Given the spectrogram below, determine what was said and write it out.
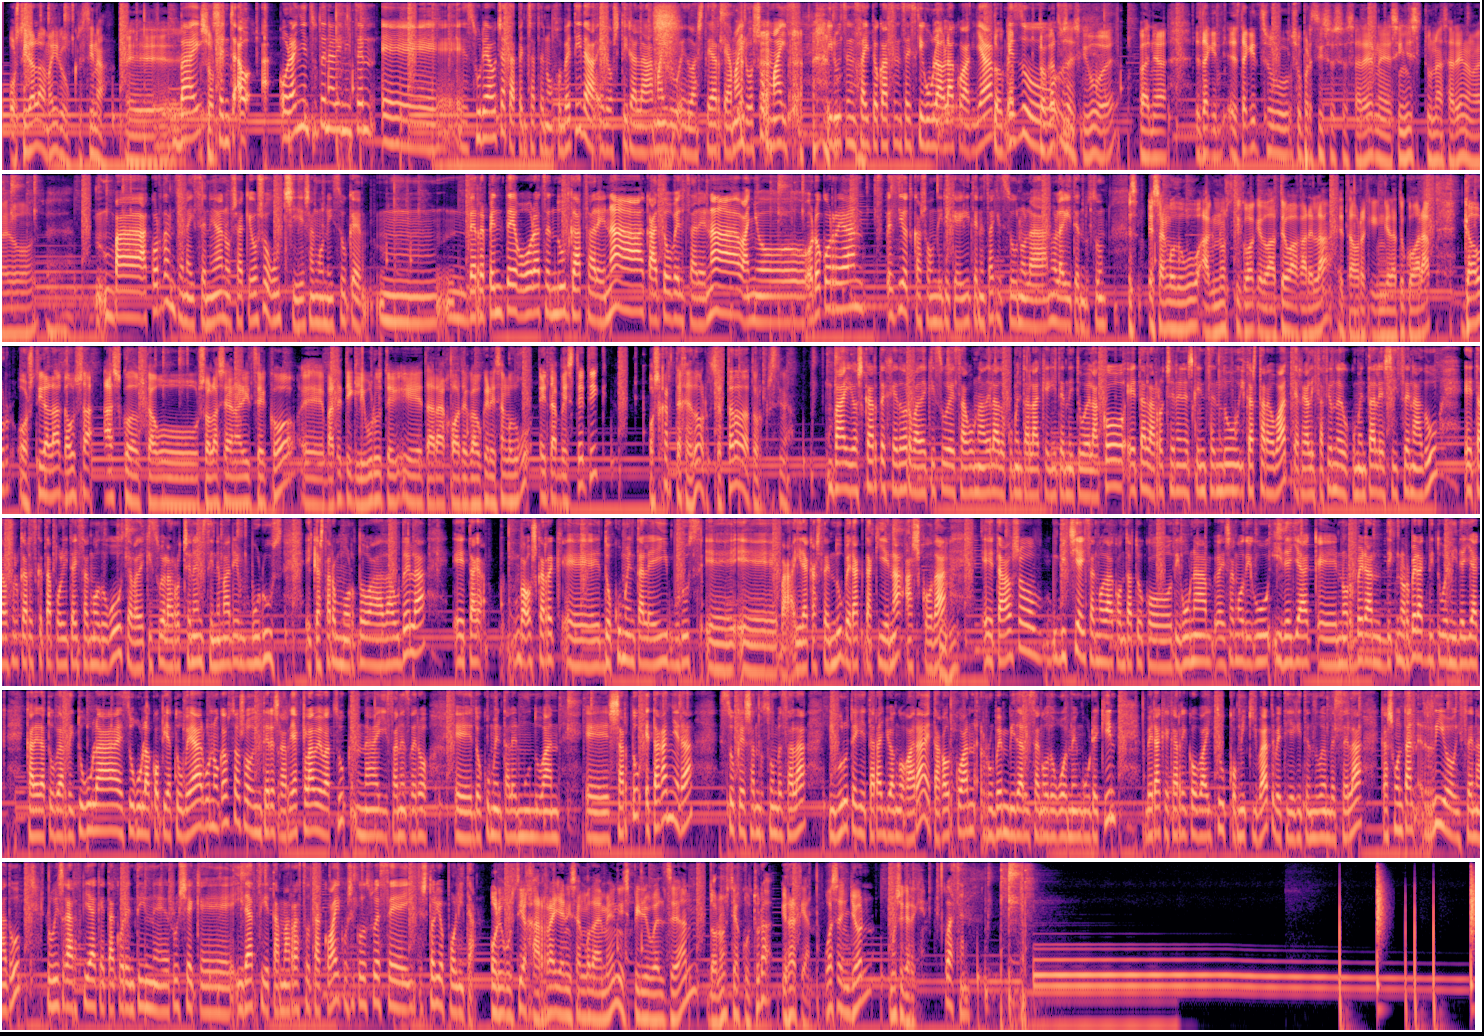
Ostirala amairu, Kristina. E, bai, zor- pentsa, o- orain entzuten ari nintzen e, zure hautsa eta pentsatzen un jo, beti da edo ostirala amairu edo astearte amairu, oso maiz irutzen zaitokatzen zaizkigula olakoak, ja, Toka- ez du... Tokatu zaizkigu, eh? Baina ez dakit, ez dakit zu, zu preciso zaren, e, sinistuna zaren, edo... E, Ba, akordantzen naizenean, osea, que oso gutxi esango nizuke. Mm, de repente gogoratzen dut gatzarena, kato beltzarena, baino orokorrean ez diot kaso handirik egiten, ez dakizu nola, nola egiten duzun. ez, esango dugu agnostikoak edo ateoa garela, eta horrekin geratuko gara. Gaur, ostirala, gauza asko dauzkagu solasean aritzeko, e, batetik liburutegietara joateko aukera izango dugu, eta bestetik, Oskar Tejedor, zertara dator, Kristina? Bai, Oskar Tejedor badekizu ezaguna dela dokumentalak egiten dituelako, eta larrotxenen eskaintzen du ikastaro bat, realizazion de dokumentales izena du, eta oso elkarrizketa polita izango dugu, ze badekizu larrotxenen zinemaren buruz ikastaro mordoa daudela, eta ba, Oskarrek e, dokumentalei buruz e, e, ba, irakasten du, berak dakiena asko da, Mhm. eta oso bitxia izango da kontatuko diguna, izango digu ideiak e, norberan, norberak dituen ideiak kaleratu behar ditugula, ez dugula kopiatu behar, bueno, gauza oso interesgarriak klabe batzuk, nahi izan ez gero e, dokumentalen munduan e, sartu, eta gainera, zuk esan duzun bezala, liburutegietara joango gara, eta gaurkoan Ruben Bidal izango dugu hemen gurekin, berak ekarriko baitu komiki bat, beti egiten duen bezala, kasu honetan Rio izena du, Luis Garziak eta Korentin e, Rusek e, idatzi eta marraztutakoa, ikusiko duzu ez e, historio polita. Hori guztia jarraian izango da hemen, izpilu beltzean, Donostia Kultura irratian. Guazen Jon, musikarekin. Guazen.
